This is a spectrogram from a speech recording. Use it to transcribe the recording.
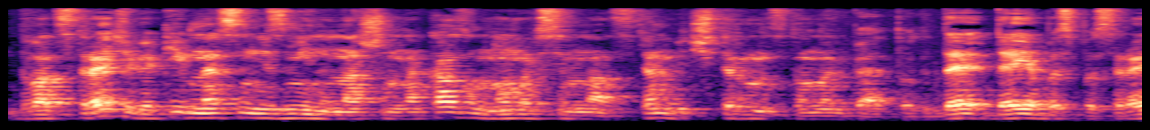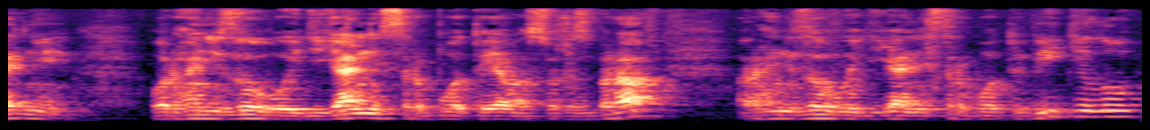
23, в якій внесені зміни нашим наказом номер 17 від 14.05, де, де я безпосередньо організовую діяльність роботи, я вас уже збирав, організовую діяльність роботи відділу,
